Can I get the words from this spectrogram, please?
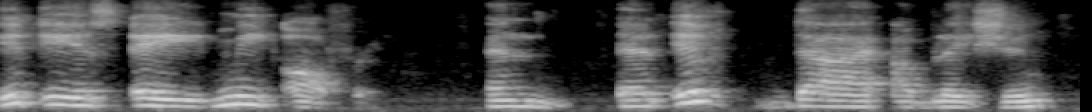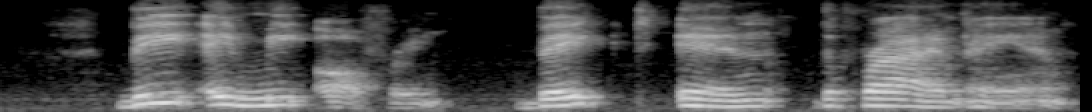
It is a meat offering. And and if thy oblation be a meat offering baked in the frying pan,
